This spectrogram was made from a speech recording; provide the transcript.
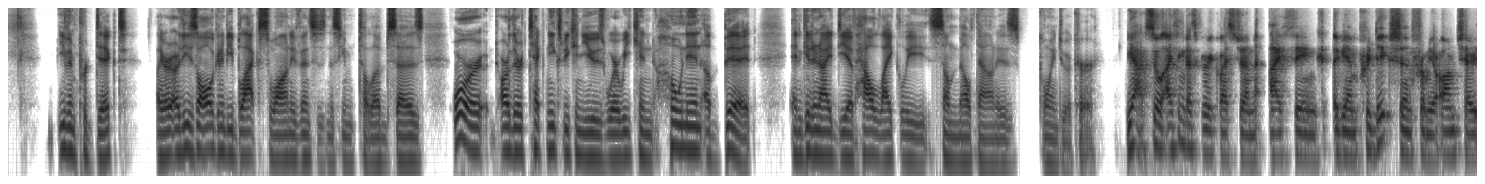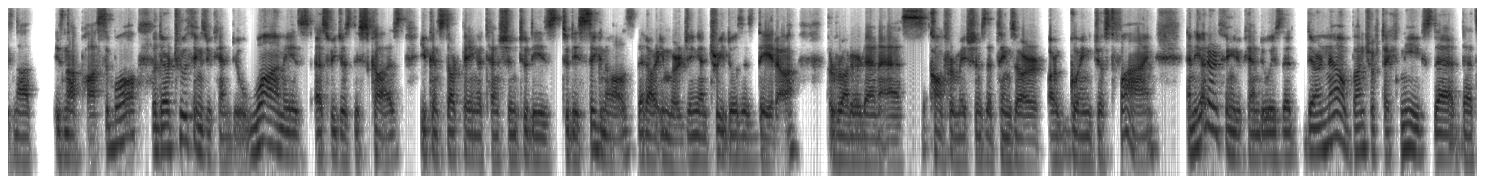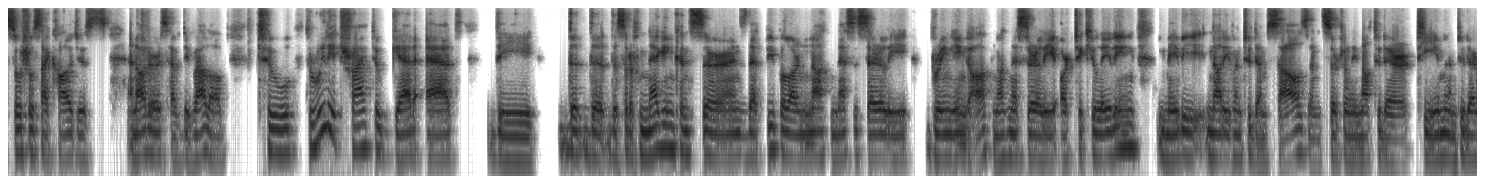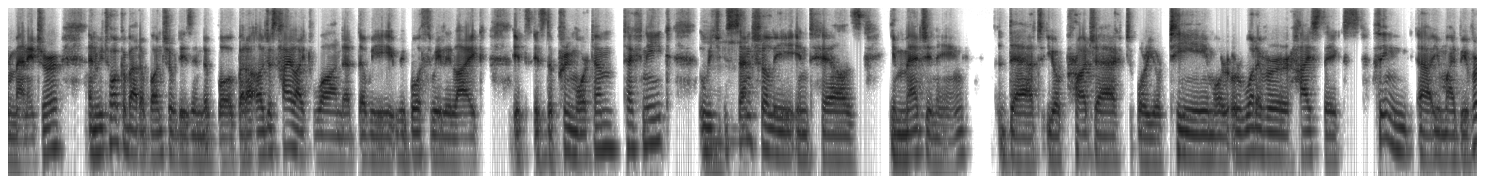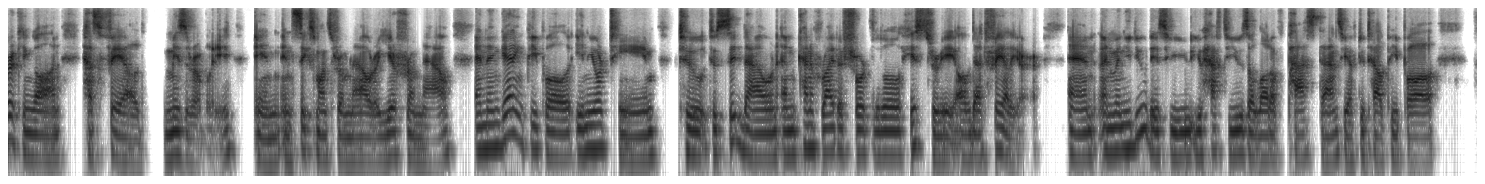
even predict like, are, are these all going to be black swan events, as Nassim Taleb says? Or are there techniques we can use where we can hone in a bit and get an idea of how likely some meltdown is going to occur? Yeah, so I think that's a great question. I think again, prediction from your armchair is not is not possible. But there are two things you can do. One is, as we just discussed, you can start paying attention to these to these signals that are emerging and treat those as data rather than as confirmations that things are are going just fine. And the other thing you can do is that there are now a bunch of techniques that that social psychologists and others have developed to to really try to get at the the, the, the sort of nagging concerns that people are not necessarily bringing up, not necessarily articulating, maybe not even to themselves, and certainly not to their team and to their manager. And we talk about a bunch of these in the book, but I'll just highlight one that, that we, we both really like. It's, it's the premortem technique, which mm-hmm. essentially entails imagining that your project or your team or, or whatever high stakes thing uh, you might be working on has failed miserably in, in six months from now or a year from now. And then getting people in your team to, to sit down and kind of write a short little history of that failure. And, and when you do this, you, you have to use a lot of past tense. You have to tell people,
